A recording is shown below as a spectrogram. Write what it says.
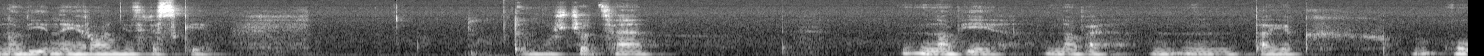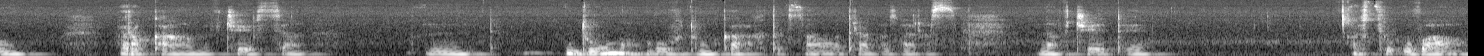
нові нейронні зв'язки. Тому що це нові, нове, так як ум роками вчився, думав, був в думках, так само треба зараз навчити ось цю увагу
